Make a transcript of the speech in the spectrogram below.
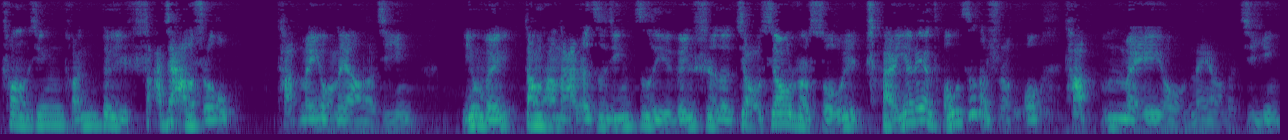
创新团队杀价的时候，他没有那样的基因；因为当他拿着资金自以为是的叫嚣着所谓产业链投资的时候，他没有那样的基因。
